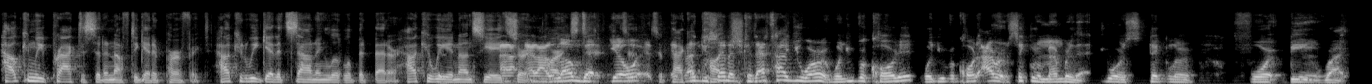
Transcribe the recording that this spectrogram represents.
how can we practice it enough to get it perfect? How could we get it sounding a little bit better? How can we enunciate certain and I, and I love that, you know, to, to like you said it, because that's how you were when you recorded, when you recorded, I still remember that you were a stickler for it being right.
